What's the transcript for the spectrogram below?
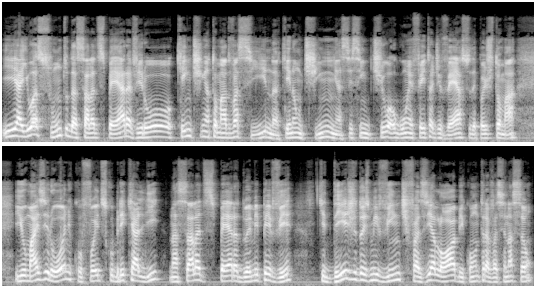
E aí o assunto da sala de espera virou quem tinha tomado vacina, quem não tinha, se sentiu algum efeito adverso depois de tomar. E o mais irônico foi descobrir que ali na sala de espera do MPV que desde 2020 fazia lobby contra a vacinação,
